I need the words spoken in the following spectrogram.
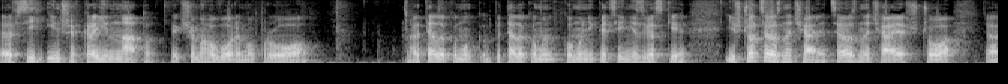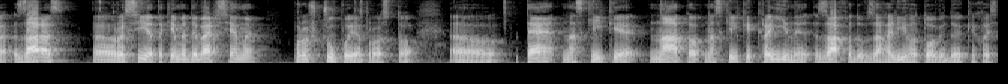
е, всіх інших країн НАТО, якщо ми говоримо про телекому- телекомунікаційні зв'язки. І що це означає? Це означає, що зараз Росія такими диверсіями прощупує просто е, те, наскільки НАТО, наскільки країни Заходу взагалі готові до якихось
